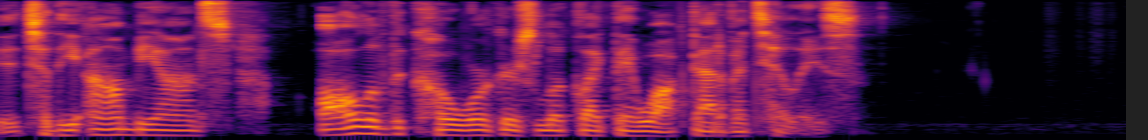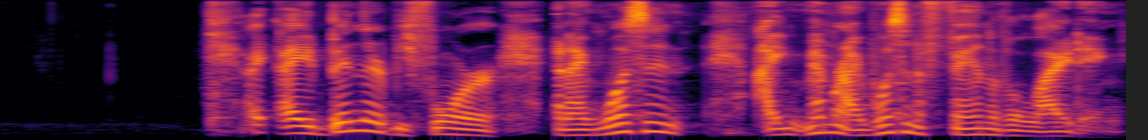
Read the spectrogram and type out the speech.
uh, to the ambiance. All of the coworkers looked like they walked out of a Tilly's. I, I, had been there before, and I wasn't. I remember I wasn't a fan of the lighting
